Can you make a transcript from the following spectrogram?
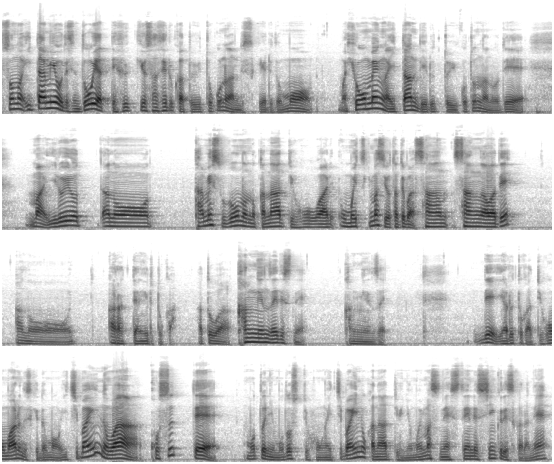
その痛みをですねどうやって復旧させるかというところなんですけれども、まあ、表面が傷んでいるということなのでまあいろいろあの試すとどうなのかなっていう方法は思いつきますよ。例えば酸酸側であの洗ってあげるとか。あとは還元剤ですね。還元剤。でやるとかっていう方法もあるんですけども一番いいのはこすって元に戻すっていう方が一番いいのかなっていうふうに思いますね。ステンレスシンクですからね。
